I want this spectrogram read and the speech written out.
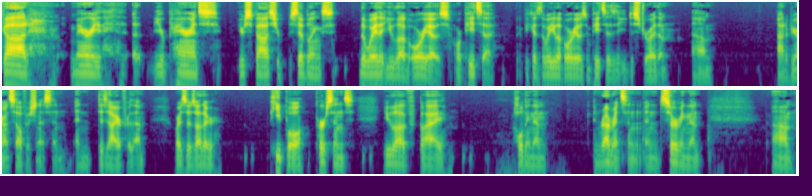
god mary uh, your parents your spouse your siblings the way that you love oreos or pizza because the way you love oreos and pizza is that you destroy them um, out of your own selfishness and and desire for them whereas those other people persons you love by holding them in reverence and, and serving them. Um,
